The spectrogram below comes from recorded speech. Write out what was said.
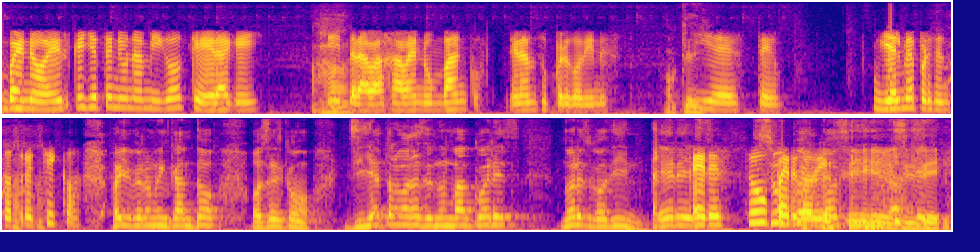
Bueno, es que yo tenía un amigo que era gay Ajá. y trabajaba en un banco, eran super Godines. Ok. Y este, y él me presentó otro chico. Oye, pero me encantó. O sea, es como, si ya trabajas en un banco, eres, no eres Godín, eres... Eres súper Godín. Sí, sí, sí.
